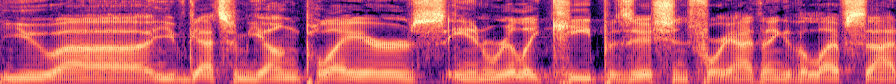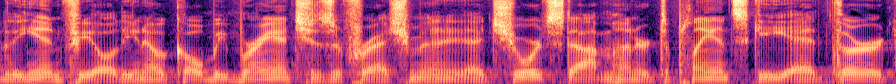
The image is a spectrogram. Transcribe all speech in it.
You, uh, you've got some young players in really key positions for you. I think at the left side of the infield, you know, Colby Branch is a freshman at shortstop, Hunter Teplanszky at third.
